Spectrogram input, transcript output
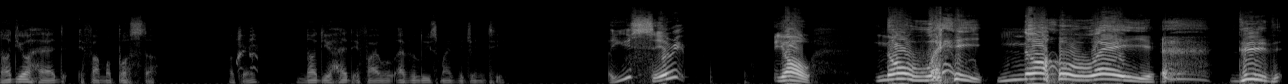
Nod your head if I'm a buster. Okay? Nod your head if I will ever lose my virginity. Are you serious? Yo, no way! No way! Dude.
